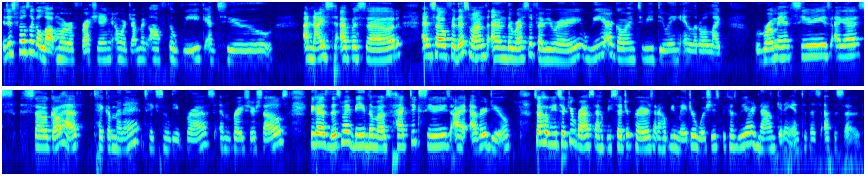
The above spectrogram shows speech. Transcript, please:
It just feels like a lot more refreshing, and we're jumping off the week into a nice episode. And so, for this month and the rest of February, we are going to be doing a little like romance series, I guess. So go ahead, take a minute, take some deep breaths, and brace yourselves because this may be the most hectic series I ever do. So I hope you took your breaths, I hope you said your prayers, and I hope you made your wishes because we are now getting into this episode.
